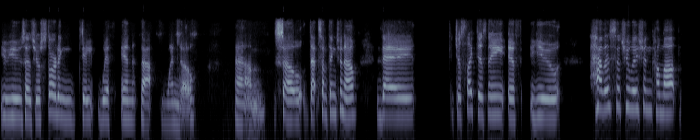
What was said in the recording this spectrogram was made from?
you use as your starting date within that window. Um, so that's something to know. They, just like Disney, if you have a situation come up,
